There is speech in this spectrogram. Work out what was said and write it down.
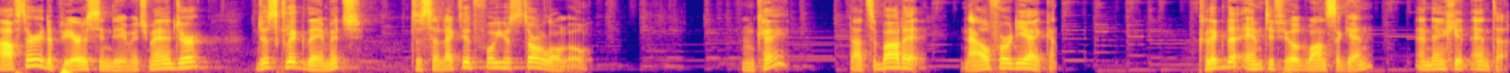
After it appears in the image manager, just click the image to select it for your store logo. Okay, that's about it. Now for the icon. Click the empty field once again and then hit enter.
